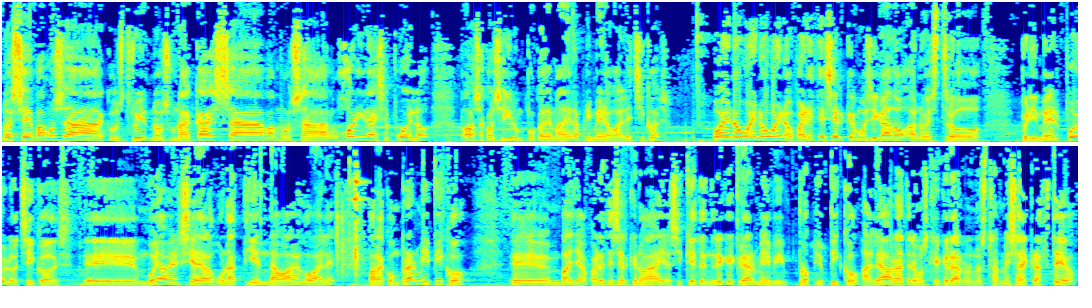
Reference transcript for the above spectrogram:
no sé, vamos a construirnos una casa, vamos a a lo mejor ir a ese pueblo, vamos a conseguir un poco de madera primero, ¿vale, chicos? Bueno, bueno, bueno, parece ser que hemos llegado a nuestro primer pueblo, chicos. Eh, voy a ver si hay alguna tienda o algo, ¿vale? Para comprar mi pico. Eh, vaya, parece ser que no hay, así que tendré que crearme mi propio pico. Vale, ahora tenemos que crearnos nuestra mesa de crafteo.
